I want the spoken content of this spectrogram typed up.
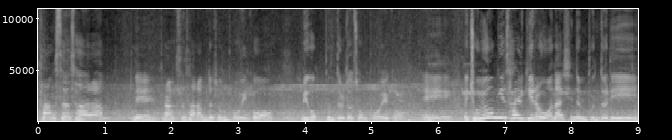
프랑스 사람, 네, 프랑스 사람도 좀 보이고 미국 분들도 좀 보이고 예. 조용히 살기를 원하시는 분들이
